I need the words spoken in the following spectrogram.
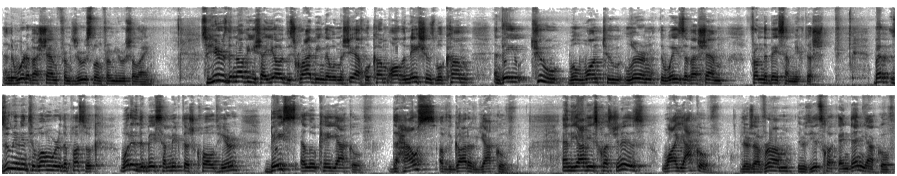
and the word of Hashem from Jerusalem, from Yerushalayim. So here's the Navi Yeshayahu describing that when Mashiach will come, all the nations will come, and they too will want to learn the ways of Hashem from the Beis Hamikdash. But zooming into one word of the pasuk, what is the Beis Hamikdash called here? Beis Elokei Yaakov, the house of the God of Yaakov. And the obvious question is, why Yaakov? There's Avram, there's Yitzchak, and then Yaakov.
